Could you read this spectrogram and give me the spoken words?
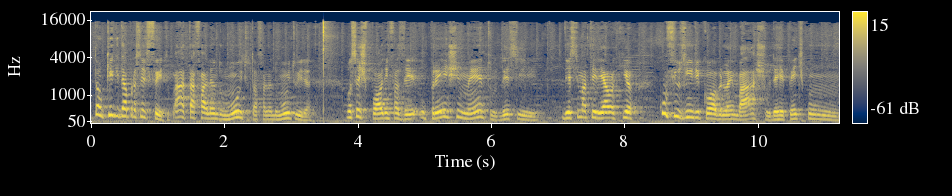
Então, o que, que dá para ser feito? Ah, tá falhando muito, tá falhando muito, William. Vocês podem fazer o preenchimento desse, desse material aqui, ó, com um fiozinho de cobre lá embaixo, de repente com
